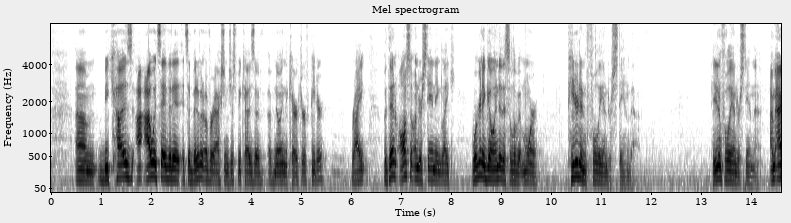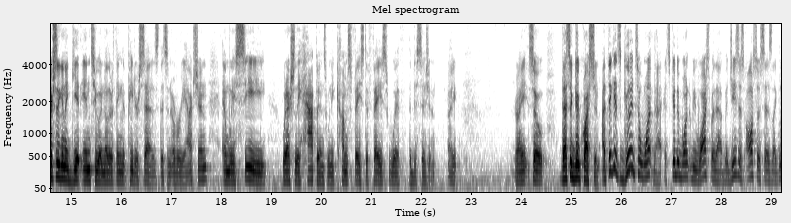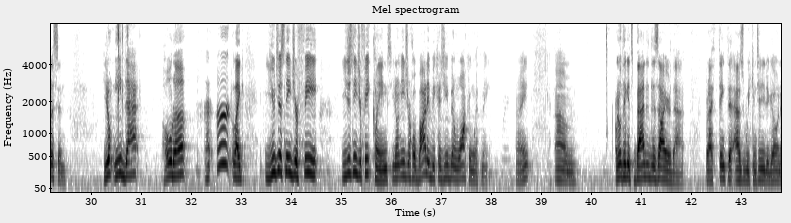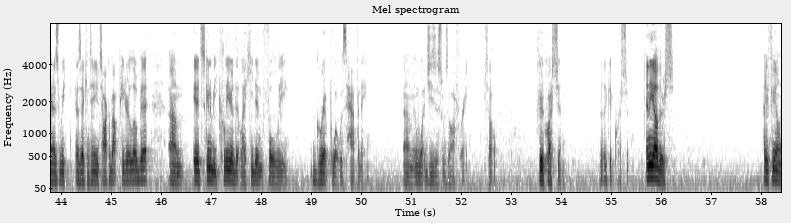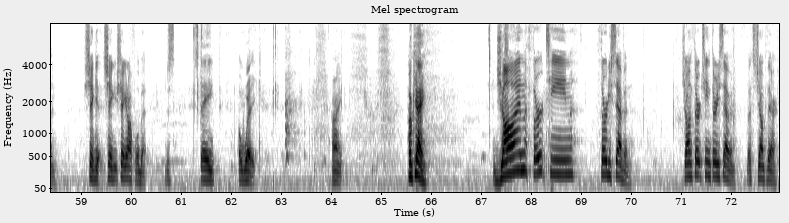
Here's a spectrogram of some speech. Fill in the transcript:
um, because I, I would say that it, it's a bit of an overreaction just because of of knowing the character of Peter, right? But then also understanding like we're going to go into this a little bit more. Peter didn't fully understand that. He didn't fully understand that. I'm actually going to get into another thing that Peter says that's an overreaction, and we see what actually happens when he comes face to face with the decision, right? Right? So that's a good question. I think it's good to want that. It's good to want to be washed by that, but Jesus also says, like, listen, you don't need that. Hold up. Like, you just need your feet. You just need your feet cleaned. You don't need your whole body because you've been walking with me, right? Um, I don't think it's bad to desire that, but I think that as we continue to go and as we as I continue to talk about Peter a little bit, um, it's going to be clear that like he didn't fully grip what was happening um, and what Jesus was offering. So, good question, really good question. Any others? How you feeling? Shake it, shake it, shake it off a little bit. Just stay awake. All right. Okay. John 13, 37. John 13, 37. Let's jump there.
